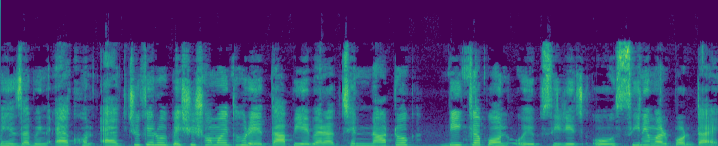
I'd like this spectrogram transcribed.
মেহজাবিন এখন এক যুগেরও বেশি সময় ধরে দাপিয়ে বেড়াচ্ছেন নাটক, বিজ্ঞাপন, ওয়েব সিরিজ ও সিনেমার পর্দায়।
